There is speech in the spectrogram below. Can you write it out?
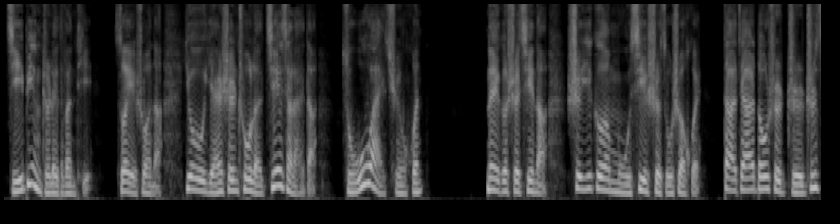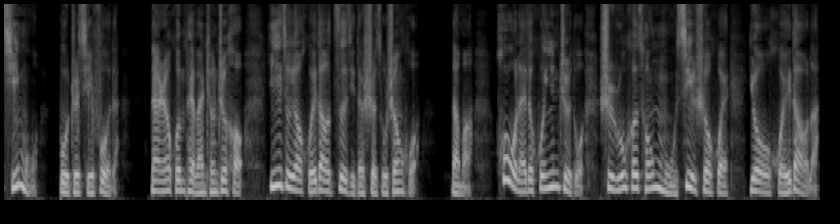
疾病之类的问题。所以说呢，又延伸出了接下来的族外群婚。那个时期呢，是一个母系氏族社会，大家都是只知其母不知其父的。男人婚配完成之后，依旧要回到自己的氏族生活。那么后来的婚姻制度是如何从母系社会又回到了？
